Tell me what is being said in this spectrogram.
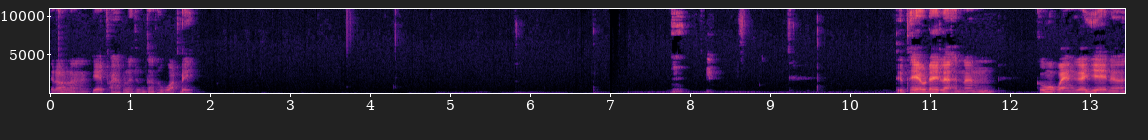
Thì đó là giải pháp là chúng ta thu hoạch đi. Tiếp theo đây là hình ảnh của một bạn gửi về nữa.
